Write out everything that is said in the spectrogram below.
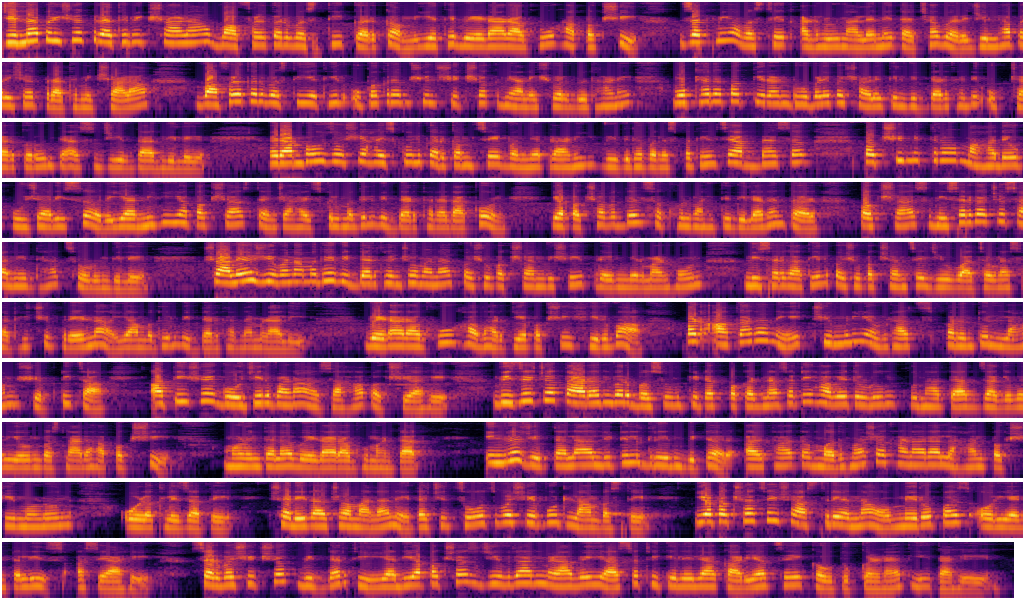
जिल्हा परिषद प्राथमिक शाळा वाफळकर वस्ती करकम येथे वेडा राघू हा पक्षी जखमी अवस्थेत आढळून आल्याने त्याच्यावर जिल्हा परिषद प्राथमिक शाळा वाफळकर वस्ती येथील उपक्रमशील शिक्षक ज्ञानेश्वर दुधाणे मुख्याध्यापक किरण ढोबळे व शाळेतील विद्यार्थ्यांनी उपचार करून त्यास जीवदान दिले. रामभाऊ जोशी हायस्कूल करकमचे वन्यप्राणी विविध वनस्पतींचे अभ्यासक पक्षीमित्र महादेव पुजारी सर यांनीही या पक्षास त्यांच्या हायस्कूलमधील विद्यार्थ्यांना दाखवून या पक्षाबद्दल सखोल माहिती दिल्यानंतर पक्षास निसर्गाच्या सान्निध्यात सोडून दिले. शालेय जीवनामध्ये विद्यार्थ्यांच्या मनात पशुपक्ष्यांविषयी प्रेम निर्माण होऊन निसर्गातील पशुपक्ष्यांचे जीव वाचवण्यासाठीची प्रेरणा यामधून विद्यार्थ्यांना मिळाली. वेडा राघू हा भारतीय पक्षी हिरवा पण आकाराने चिमणी एवढाच परंतु लांब शेपटीचा अतिशय गोजीरवाणा असा हा पक्षी आहे. विजेच्या तारांवर बसून कीटक पकडण्यासाठी हवेत उडून पुन्हा त्याच जागेवर येऊन बसणारा हा पक्षी म्हणून त्याला वेडा राघू म्हणतात. इंग्रजीत त्याला लिटिल ग्रीन बिटर अर्थात मधमाशा खाणारा लहान पक्षी म्हणून ओळखले जाते. शरीराच्या मानाने त्याची चोच व शेपूट लांब असते. या पक्षाचे शास्त्रीय नाव मेरोपस ओरिएंटलिस असे आहे. सर्व शिक्षक विद्यार्थी यांनी या पक्षास जीवदान मिळावे यासाठी केलेल्या कार्याचे कौतुक करण्यात येत आहे.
